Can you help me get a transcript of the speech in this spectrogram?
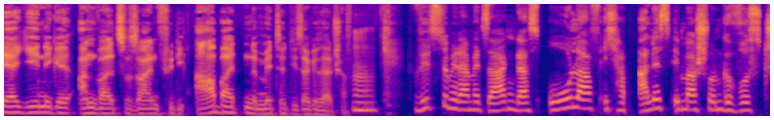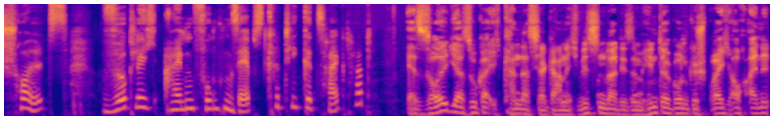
derjenige Anwalt zu sein für die arbeitende Mitte dieser Gesellschaft. Mhm. Willst du mir damit sagen, dass Olaf, ich habe alles immer schon gewusst, Scholz wirklich einen Funken Selbstkritik gezeigt hat? Er soll ja sogar, ich kann das ja gar nicht wissen, bei diesem Hintergrundgespräch auch eine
